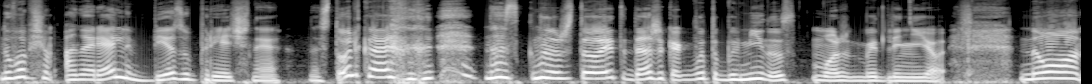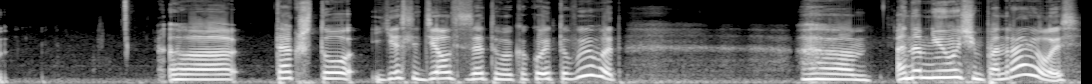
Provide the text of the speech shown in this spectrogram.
Ну, в общем, она реально безупречная. Настолько, ну, что это даже как будто бы минус может быть для нее. Но э, так что, если делать из этого какой-то вывод, э, она мне очень понравилась,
